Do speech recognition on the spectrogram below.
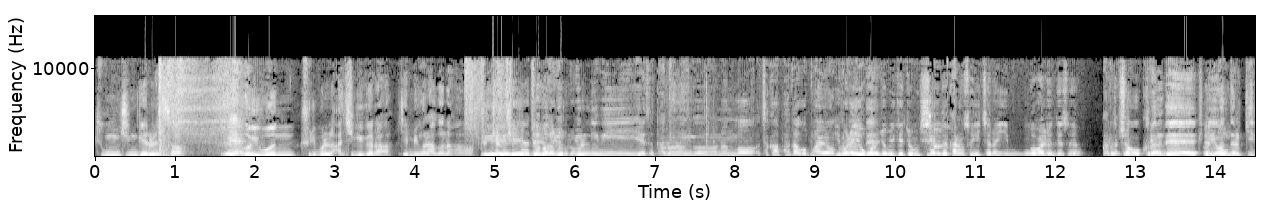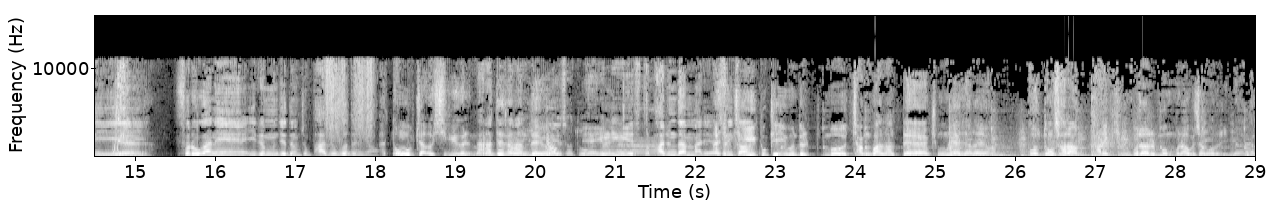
중징계를 해서 예. 의원 출입을 안 시키거나 제명을 하거나 예, 이렇게 해야 돼요. 저도 유-. 윤리위에서 다루는 거는 뭐 적합하다고 봐요. 이번에 요거는 좀 이렇게 좀 시행될 가능성이 있잖아요. 이 부분과 관련돼서요. 그렇죠. 그런데 의원들끼리 예. 서로 간에 이런 문제들은 좀 봐주거든요. 아, 동업자 의식이 얼마나 대단한데요. 윤리위에서도. 예, 윤리위에서도 봐준단 말이에요. 아, 그러니까 솔직히 국회의원들 뭐 장관 할때 충분히 하잖아요. 보통 사람 안에 김구라를 뭐 문화부 장관으로 임명한다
